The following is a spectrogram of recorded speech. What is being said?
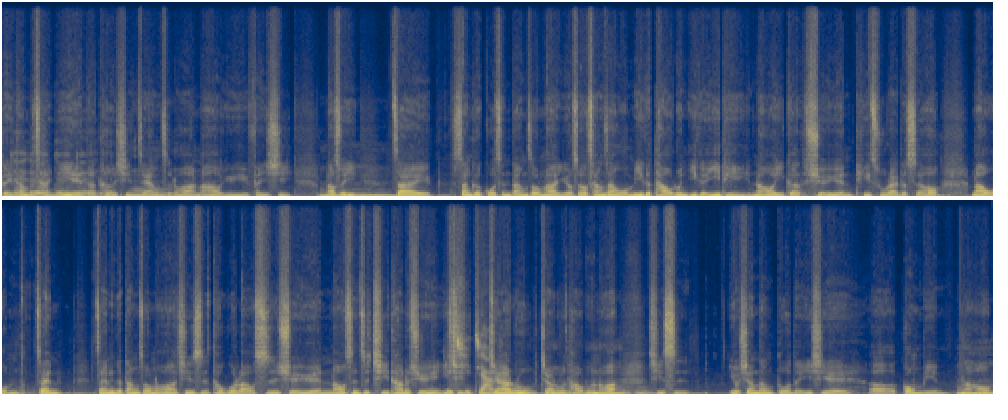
对他们产业的特性这样子的话，然后予以分析。那所以在上课过程当中呢，有时候常常我们一个讨论一个议题，然后一个学员提出来的时候，那我们在在那个当中的话，其实透过老师、学员，然后甚至其他的学员一起加入加入讨论的话，其实。有相当多的一些呃共鸣，然后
